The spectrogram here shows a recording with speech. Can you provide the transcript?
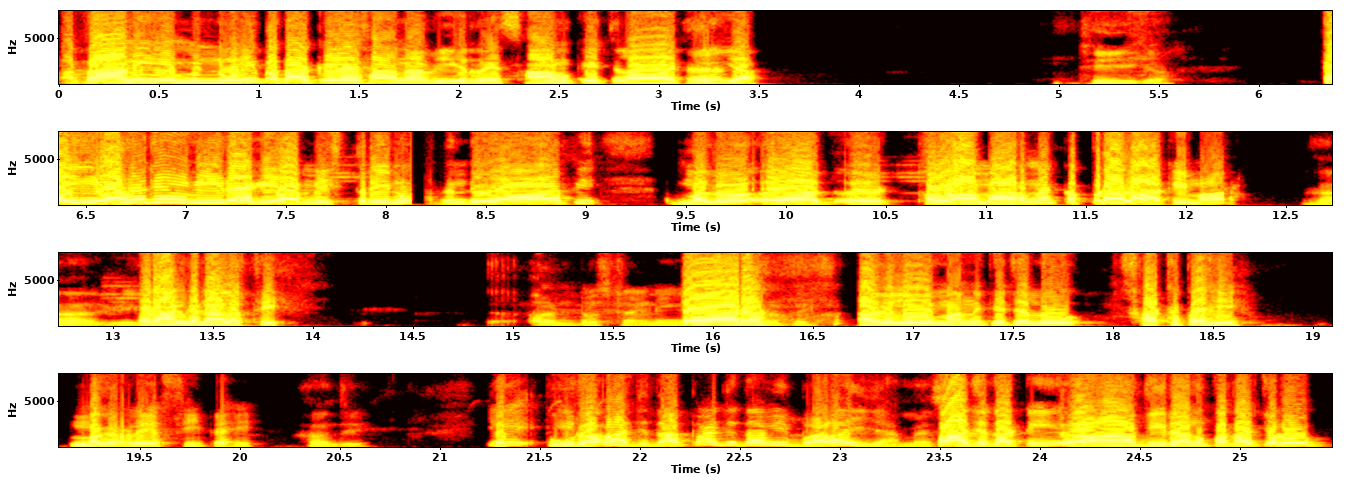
ਪਤਾ ਨਹੀਂ ਮੈਨੂੰ ਨਹੀਂ ਪਤਾ ਕਿਹੜੇ ਹਿਸਾਬ ਨਾਲ ਵੀਰ ਨੇ ਸਾਂਭ ਕੇ ਚਲਾਇਆ ਕੀ ਆ। ਠੀਕ ਆ। ਕਈ ਇਹੋ ਜਿਹੇ ਵੀਰ ਹੈਗੇ ਆ ਮਿਸਤਰੀ ਨੂੰ ਦਿੰਦੇ ਆ ਵੀ ਮਤਲਬ ਥੋੜਾ ਮਾਰਨਾ ਕੱਪੜਾ ਲਾ ਕੇ ਮਾਰ। ਹਾਂ ਜੀ। ਰੰਗ ਨਾਲ ਲੱਥੇ ਅੰਡਰਸਟੈਂਡਿੰਗ ਪੈਰ ਅਗਲੇ ਮੰਨ ਕੇ ਚੱਲੋ 60 ਪੈਸੇ ਮਗਰਲੇ 80 ਪੈਸੇ। ਹਾਂਜੀ। ਤੇ ਇਹ ਪੂਰਾ- ਭੱਜਦਾ ਭੱਜਦਾ ਵੀ ਬਾਹਲਾ ਹੀ ਆ ਮੈਂ ਭੱਜਦਾ ਵੀਰਾਂ ਨੂੰ ਪਤਾ ਚਲੋ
